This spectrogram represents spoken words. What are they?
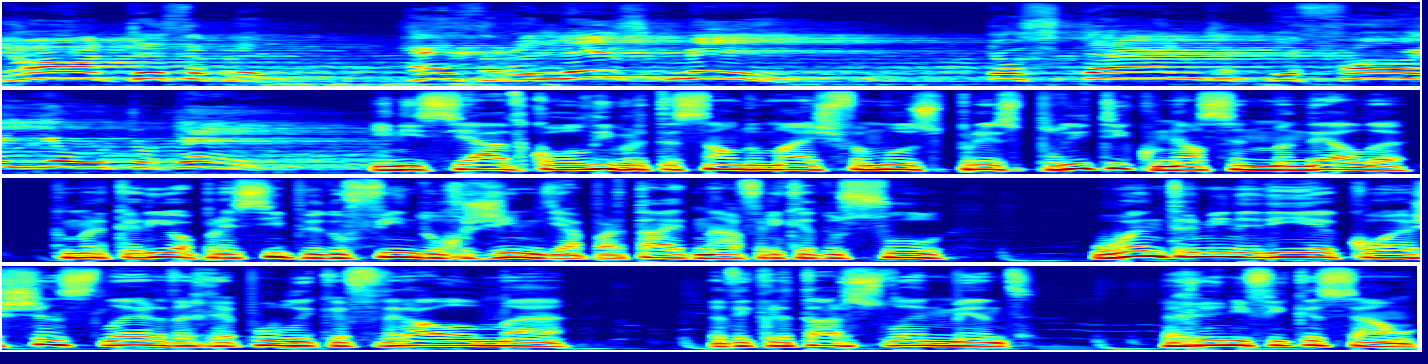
your discipline has released me to stand before you today. Iniciado com a libertação do mais famoso preso político, Nelson Mandela, que marcaria o princípio do fim do regime de apartheid na África do Sul, o ano terminaria com a chanceler da República Federal Alemã a decretar solenemente a reunificação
